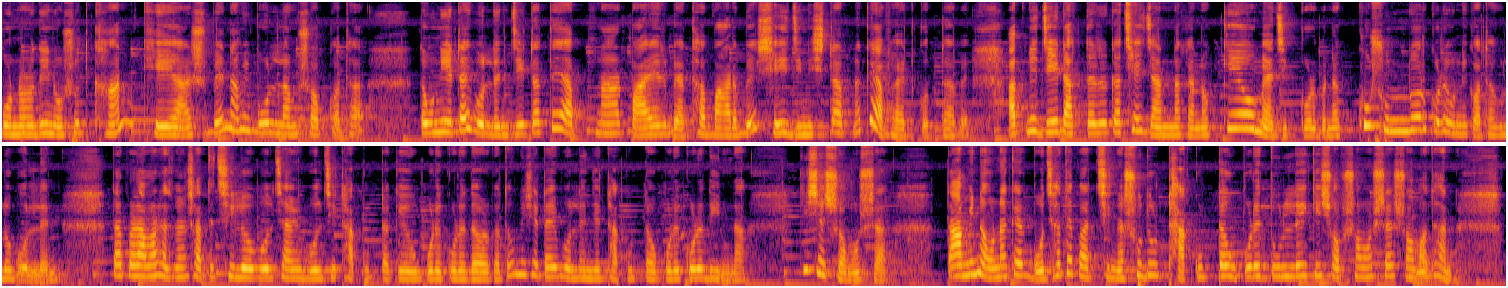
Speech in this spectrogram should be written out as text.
পনেরো দিন ওষুধ খান, খেয়ে আসবেন। আমি বললাম সব কথা। তো উনি এটাই বললেন, যেটাতে আপনার পায়ের ব্যথা বাড়বে, সেই জিনিসটা আপনাকে অ্যাভয়েড করতে হবে। আপনি যে ডাক্তারের কাছেই যান না কেন, কেউ ম্যাজিক করবে না। খুব সুন্দর করে উনি কথাগুলো বললেন। তারপর আমার হাজব্যান্ড সাথে ছিল, বলছে, আমি বলছি ঠাকুরটাকে উপরে করে দেওয়ার কথা। উনি সেটাই বললেন যে, ঠাকুরটা উপরে করে দিন না, কিসের সমস্যা? তা আমি না ওনাকে আর বোঝাতে পারছি না। শুধু ঠাকুরটা উপরে তুললেই কি সব সমস্যার সমাধান?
